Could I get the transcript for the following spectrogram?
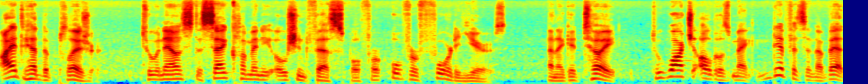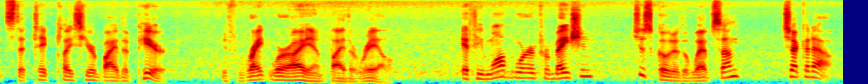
I've had the pleasure to announce the San Clemente Ocean Festival for over 40 years, and I can tell you, to watch all those magnificent events that take place here by the pier is right where I am by the rail. If you want more information, just go to the website, check it out.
